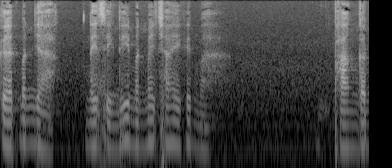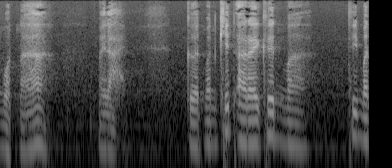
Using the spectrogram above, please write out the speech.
เกิดมันอยากในสิ่งที่มันไม่ใช่ขึ้นมา พังกันหมดนะ ไม่ได้ เกิดมันคิดอะไรขึ้นมา ที่มัน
